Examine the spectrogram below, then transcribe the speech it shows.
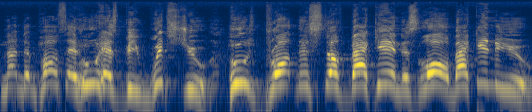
Not that Paul said, Who has bewitched you? Who's brought this stuff back in, this law back into you?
